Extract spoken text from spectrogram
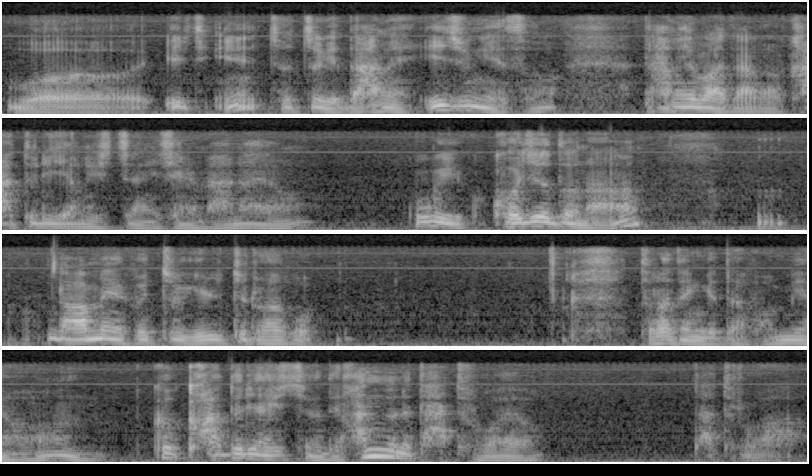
뭐 이, 저쪽에 남해 이 중에서 남해 바다가 가두리 양식장이 제일 많아요. 거기 거제도나 남해 그쪽 일주로 하고 돌아다니다 보면 그 가두리 양식장이 한눈에 다 들어와요. 다 들어와.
